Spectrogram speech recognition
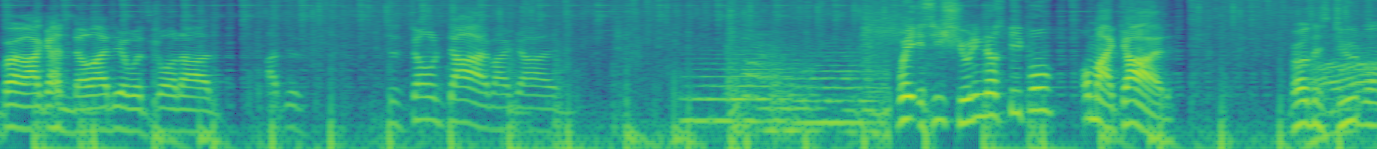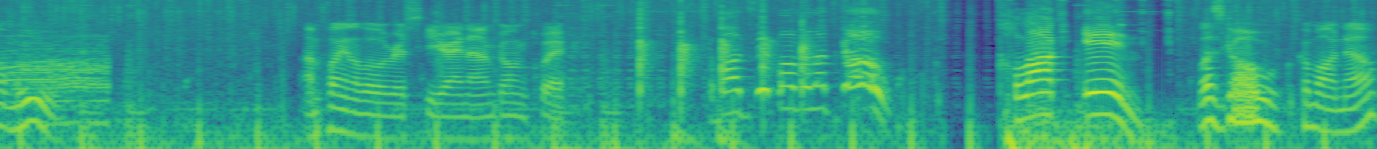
Bro, I got no idea what's going on. I just, just don't die, my guy. Wait, is he shooting those people? Oh my god. Bro, this dude won't move. I'm playing a little risky right now. I'm going quick. Come on, Sipover, let's go! Clock in. Let's go. Come on now.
